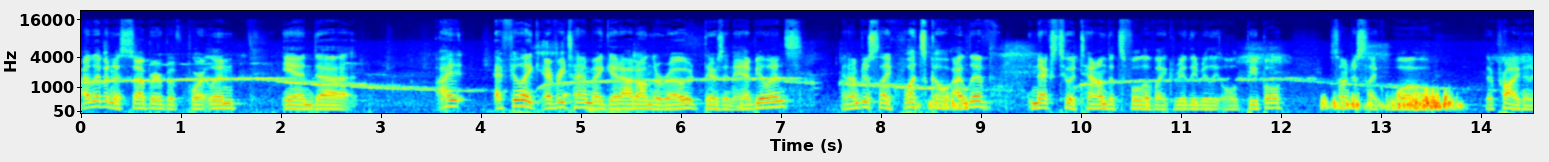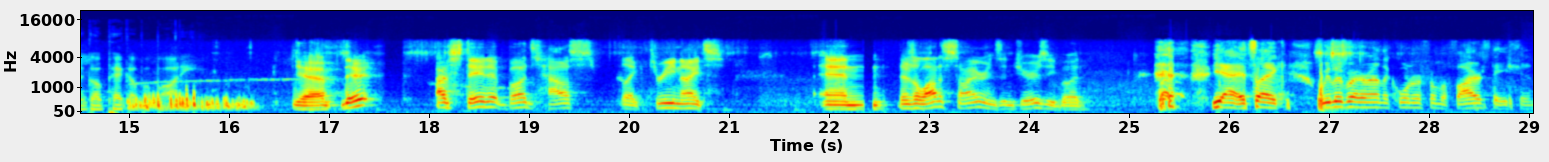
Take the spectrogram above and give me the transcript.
I live in a suburb of Portland and uh I I feel like every time I get out on the road there's an ambulance and I'm just like what's go I live next to a town that's full of like really really old people. So I'm just like, "Whoa, they're probably going to go pick up a body." Yeah, there. I've stayed at Bud's house like three nights, and there's a lot of sirens in Jersey, Bud. Yeah, it's like we live right around the corner from a fire station,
